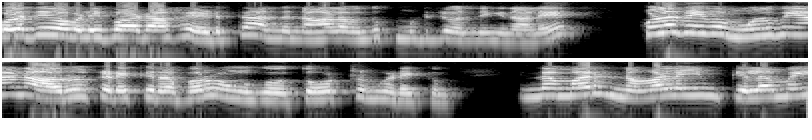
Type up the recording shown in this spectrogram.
குலதெய்வ வழிபாடாக எடுத்து அந்த நாளை வந்து கும்பிட்டுட்டு வந்தீங்கனாலே குலதெய்வ முழுமையான அருள் கிடைக்கிறப்ப உங்களுக்கு ஒரு தோற்றம் கிடைக்கும். இந்த மாதிரி நாளையும் கிழமை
